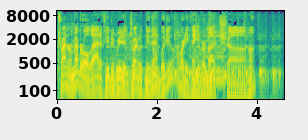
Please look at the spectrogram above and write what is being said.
trying to remember all that if you'd agree to join with me then, would you? Already, thank you very much. Uh huh.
